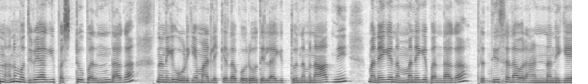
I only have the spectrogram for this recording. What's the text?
ನಾನು ಮದುವೆಯಾಗಿ ಫಸ್ಟು ಬಂದಾಗ ನನಗೆ ಹೋಳಿಗೆ ಮಾಡಲಿಕ್ಕೆಲ್ಲ ಬರೋದಿಲ್ಲಾಗಿತ್ತು. ನಮ್ಮ ನಾದಿನಿ ಮನೆಗೆ, ನಮ್ಮ ಮನೆಗೆ ಬಂದಾಗ ಪ್ರತಿ ಸಲ ಅವರ ಅಣ್ಣನಿಗೆ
